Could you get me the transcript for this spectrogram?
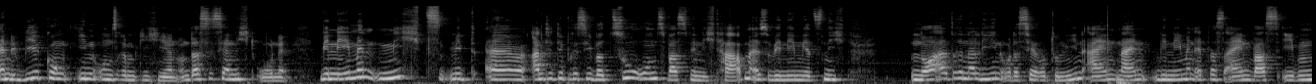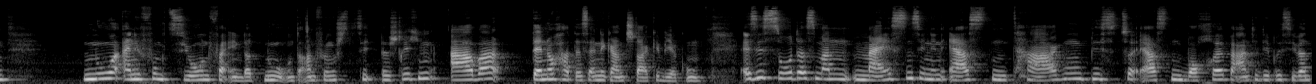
eine Wirkung in unserem Gehirn und das ist ja nicht ohne. Wir nehmen nichts mit äh, Antidepressiva zu uns, was wir nicht haben. Also wir nehmen jetzt nicht Noradrenalin oder Serotonin ein. Nein, wir nehmen etwas ein, was eben nur eine Funktion verändert, nur unter Anführungsstrichen, aber dennoch hat es eine ganz starke Wirkung. Es ist so, dass man meistens in den ersten Tagen bis zur ersten Woche bei Antidepressiven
